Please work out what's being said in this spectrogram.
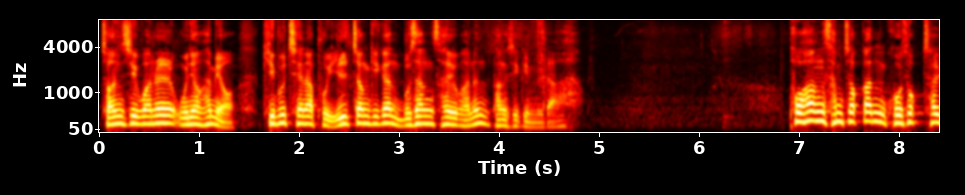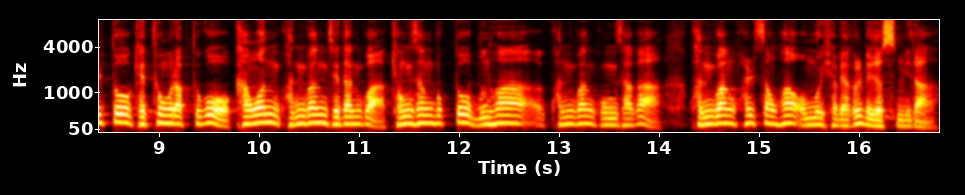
전시관을 운영하며 기부 체납 후 일정 기간 무상 사용하는 방식입니다. 포항 삼척간 고속철도 개통을 앞두고 강원 관광재단과 경상북도 문화관광공사가 관광 활성화 업무 협약을 맺었습니다.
